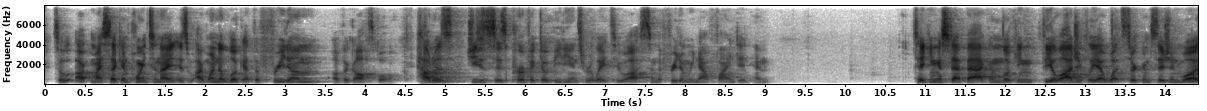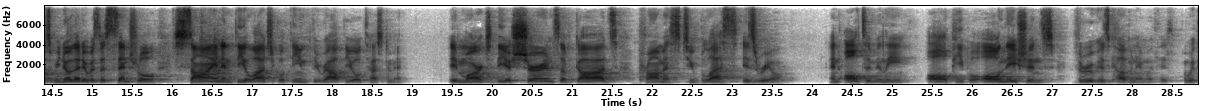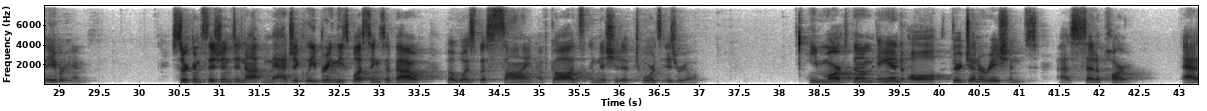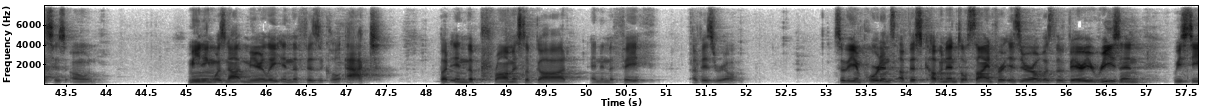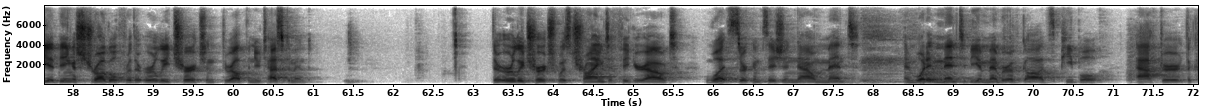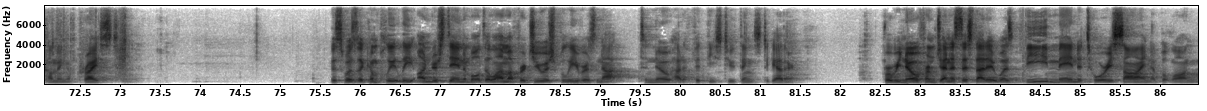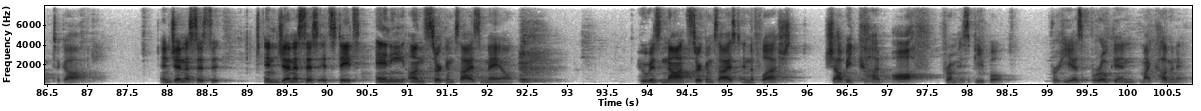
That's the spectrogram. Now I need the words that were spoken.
So, our, my second point tonight is I want to look at the freedom of the gospel. How does Jesus' perfect obedience relate to us and the freedom we now find in him? Taking a step back and looking theologically at what circumcision was, we know that it was a central sign and theological theme throughout the Old Testament. It marked the assurance of God's promise to bless Israel and ultimately all people, all nations, through his covenant with, his, with Abraham. Circumcision did not magically bring these blessings about, but was the sign of God's initiative towards Israel. He marked them and all their generations as set apart, as his own. Meaning was not merely in the physical act, but in the promise of God and in the faith of Israel. So, the importance of this covenantal sign for Israel was the very reason we see it being a struggle for the early church and throughout the New Testament. The early church was trying to figure out what circumcision now meant and what it meant to be a member of God's people after the coming of Christ. This was a completely understandable dilemma for Jewish believers not to know how to fit these two things together. For we know from Genesis that it was the mandatory sign of belonging to God. In Genesis, it, in Genesis, it states, Any uncircumcised male who is not circumcised in the flesh shall be cut off from his people, for he has broken my covenant.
